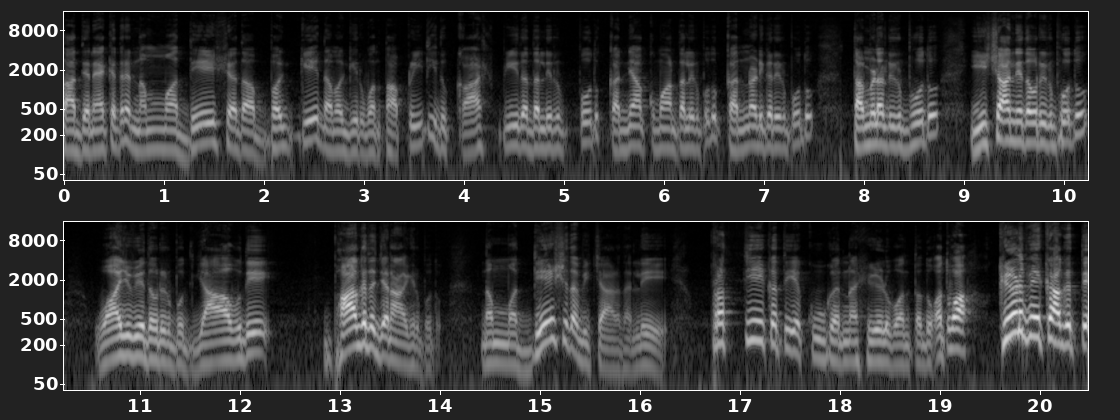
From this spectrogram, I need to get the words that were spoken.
ಸಾಧ್ಯನೇ? ಯಾಕೆಂದರೆ ನಮ್ಮ ದೇಶದ ಬಗ್ಗೆ ನಮಗಿರುವಂತಹ ಪ್ರೀತಿ ಇದು ಕಾಶ್ಮೀರದಲ್ಲಿರ್ಬೋದು, ಕನ್ಯಾಕುಮಾರದಲ್ಲಿರ್ಬೋದು, ಕನ್ನಡಿಗರಿರ್ಬೋದು, ತಮಿಳರಿರ್ಬೋದು, ಈಶಾನ್ಯದವರಿರ್ಬೋದು ವಾಯುವ್ಯದವರಿರ್ಬೋದು, ಯಾವುದೇ ಭಾಗದ ಜನ ಆಗಿರ್ಬೋದು, ನಮ್ಮ ದೇಶದ ವಿಚಾರದಲ್ಲಿ ಪ್ರತ್ಯೇಕತೆಯ ಕೂಗನ್ನು ಹೇಳುವಂಥದ್ದು ಅಥವಾ ಕೇಳಬೇಕಾಗುತ್ತೆ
